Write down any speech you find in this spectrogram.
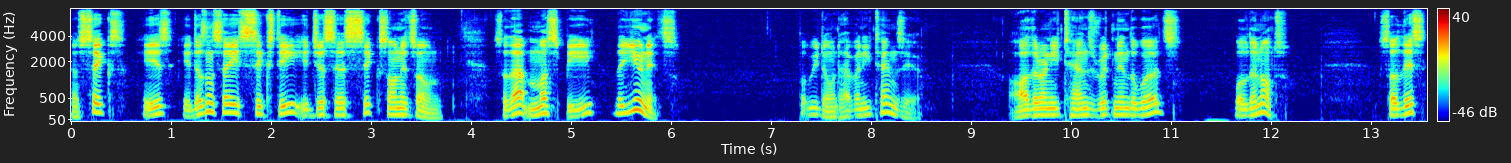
Now 6 is, it doesn't say 60, it just says 6 on its own. So that must be the units. But we don't have any tens here. Are there any tens written in the words? Well, they're not. So this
